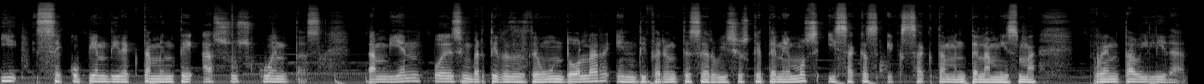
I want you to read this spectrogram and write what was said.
y se copian directamente a sus cuentas. También puedes invertir desde un dólar en diferentes servicios que tenemos y sacas exactamente la misma rentabilidad.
